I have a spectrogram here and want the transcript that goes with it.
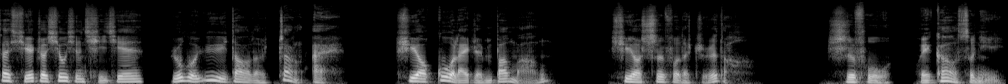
在学着修行期间，如果遇到了障碍，需要过来人帮忙，需要师傅的指导，师傅会告诉你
